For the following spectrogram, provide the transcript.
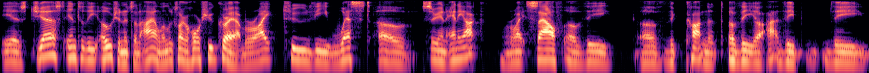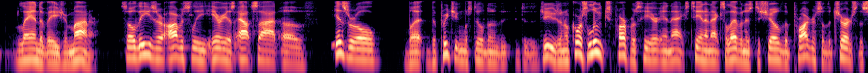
is just into the ocean. It's an island, looks like a horseshoe crab, right to the west of Syrian Antioch, right south of the of the continent of the uh, the the land of Asia Minor. So these are obviously areas outside of Israel, but the preaching was still done to the, to the, Jews. And of course, Luke's purpose here in Acts 10 and Acts 11 is to show the progress of the church, the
